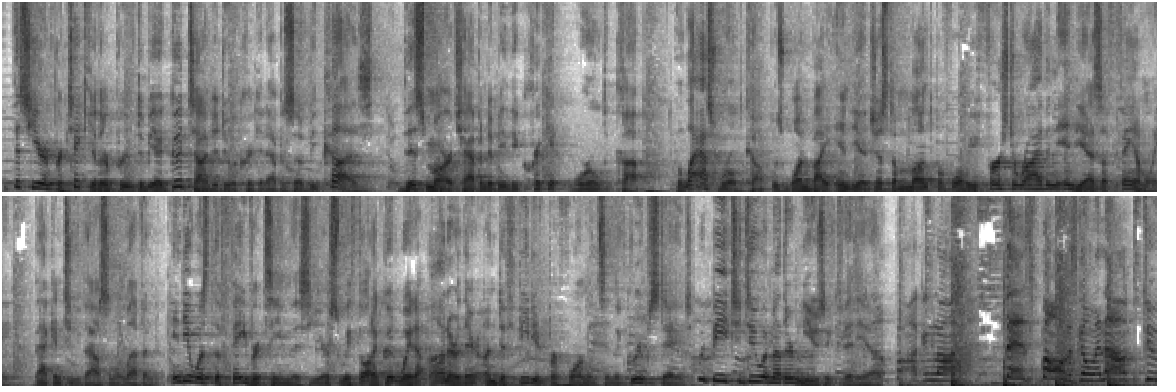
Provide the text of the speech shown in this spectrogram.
But this year in particular proved to be a good time to do a cricket episode because this March happened to be the Cricket World Cup. The last World Cup was won by India just a month before we first arrived in India as a family back in 2011. India was the favorite team this year, so we thought a good way to honor their undefeated performance in the group stage would be to do another music video. This ball is going out to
